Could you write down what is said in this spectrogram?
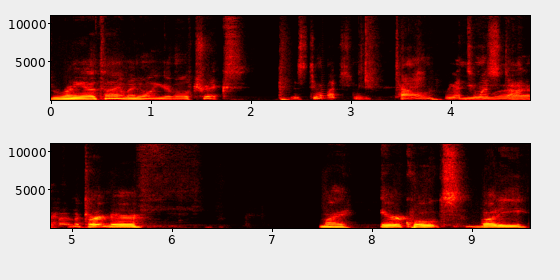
We're running out of time. I know your little tricks. It's too much time. We got too much to You, talk uh, about. My partner, my air quotes buddy,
